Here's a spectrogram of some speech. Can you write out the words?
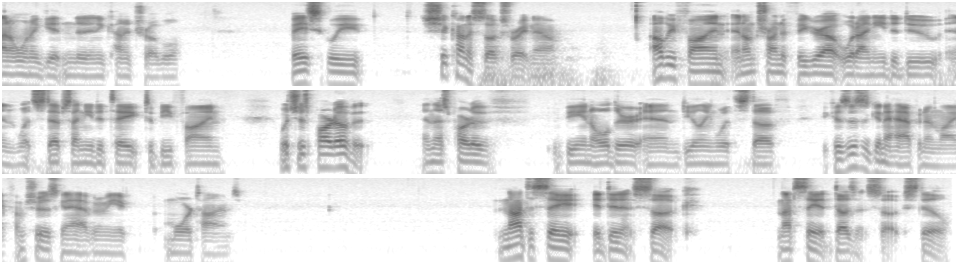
I don't want to get into any kind of trouble. Basically, shit kind of sucks right now. I'll be fine, and I'm trying to figure out what I need to do and what steps I need to take to be fine, which is part of it. And that's part of being older and dealing with stuff because this is going to happen in life. I'm sure it's going to happen to me more times not to say it didn't suck. Not to say it doesn't suck still.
